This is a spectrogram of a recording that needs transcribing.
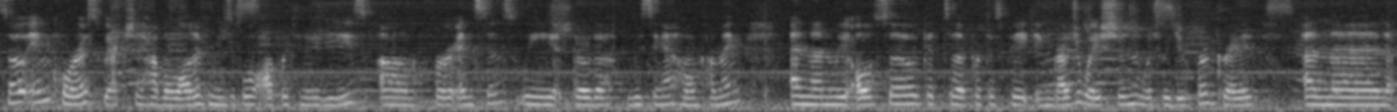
So in chorus, we actually have a lot of musical opportunities. Um, for instance, we go to we sing at homecoming, and then we also get to participate in graduation, which we do for a grade. And then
